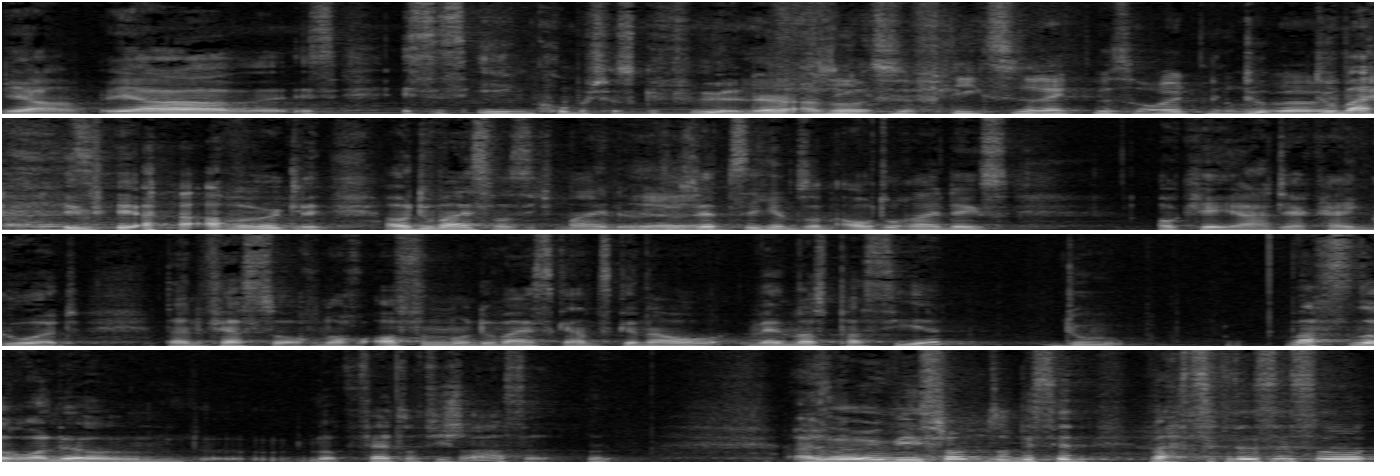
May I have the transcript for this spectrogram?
Ja, ja, es, es ist eh ein komisches Gefühl, ne? Also fliegst, du, fliegst direkt bis Olten du, rüber. du weißt, ja, aber wirklich, aber du weißt, was ich meine. Ja, du setzt dich in so ein Auto rein, denkst, okay, er hat ja keinen Gurt. Dann fährst du auch noch offen und du weißt ganz genau, wenn was passiert, du machst eine Rolle und äh, fällst auf die Straße. Ne? Also irgendwie schon so ein bisschen, weißt du, das ist so,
